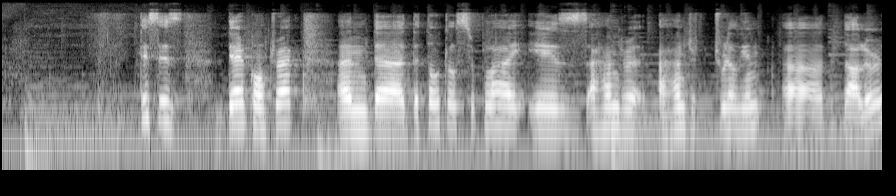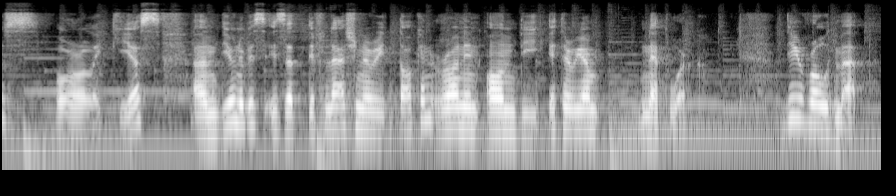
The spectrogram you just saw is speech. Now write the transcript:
This is their contract and uh, the total supply is a hundred a hundred trillion uh, dollars or like yes and Unibus is a deflationary token running on the Ethereum network the roadmap.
